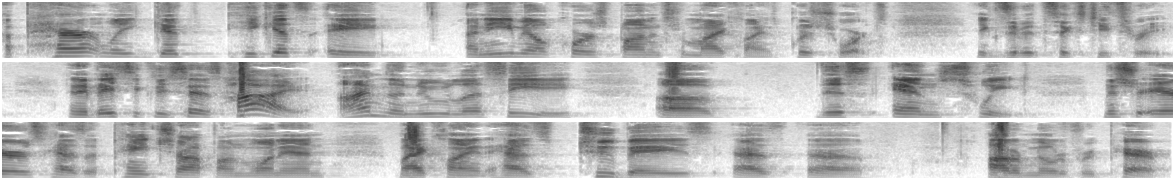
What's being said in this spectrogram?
apparently get, he gets a, an email correspondence from my client, Chris Schwartz, Exhibit 63. And it basically says, hi, I'm the new lessee of this end suite. Mr. Ayers has a paint shop on one end. My client has two bays as uh, automotive repair.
